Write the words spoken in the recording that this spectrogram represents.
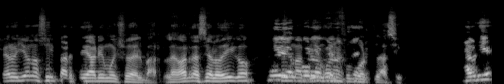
Pero yo no soy partidario mucho del bar. La verdad se lo digo, soy más bien del fútbol clásico. Habría,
